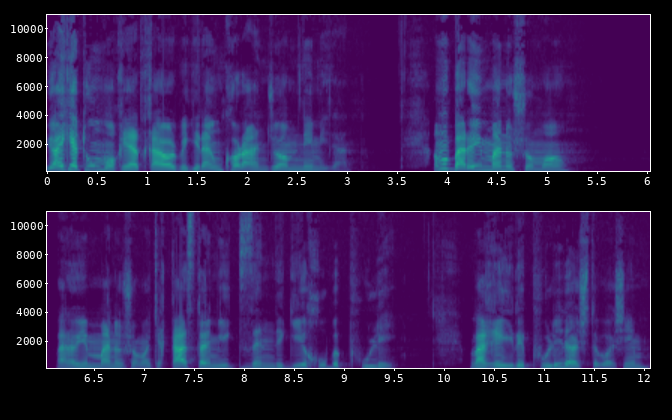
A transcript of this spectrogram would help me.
یا اگر تو اون موقعیت قرار بگیرن اون کار رو انجام نمیدن. اما برای من و شما برای من و شما که قصد داریم یک زندگی خوب پولی و غیر پولی داشته باشیم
